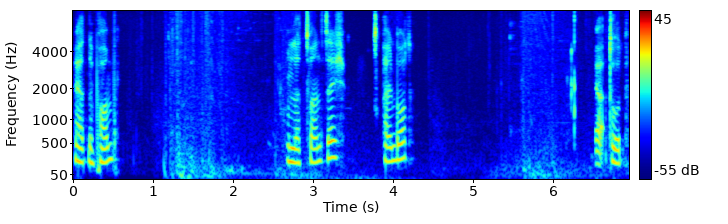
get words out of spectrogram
Er hat eine Pump. 120. Ein Bot. Ja, tot.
